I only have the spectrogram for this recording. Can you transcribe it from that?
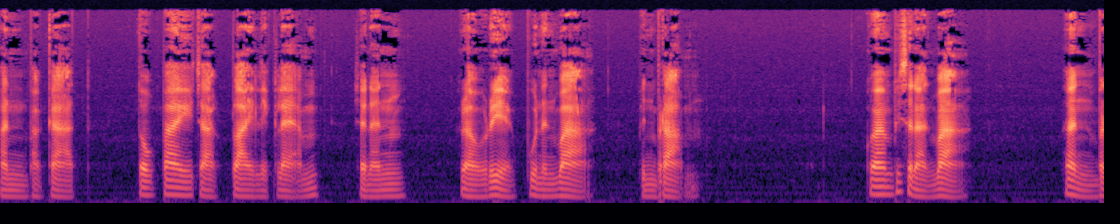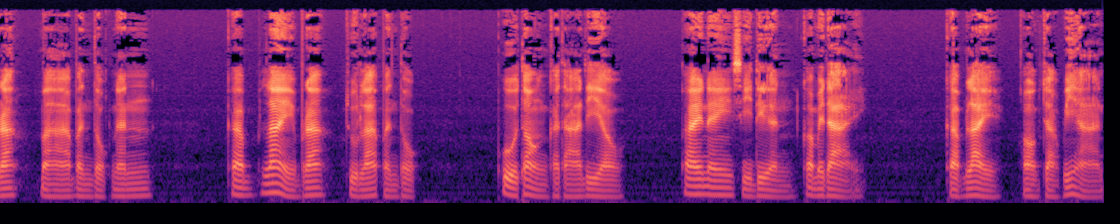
พันธุ์ผักกาดตกไปจากปลายเหล็กแหลม ฉะนั้นเราเรียกผู้นั้นว่า เป็นบรามความพิสดารว่า ท่านพระมหาบันตกนั้น กับไล่พระ จุลปันตกผู้ต้องคาถาเดียว ภายในสี่เดือนก็ไม่ได้กลับไล่ออกจากวิหาร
